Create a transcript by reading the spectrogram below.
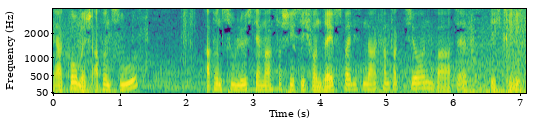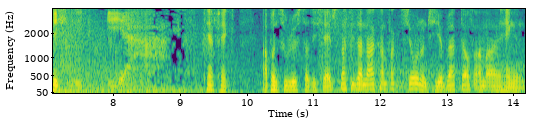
Ja, komisch, ab und zu ab und zu löst der Master Chief sich von selbst bei diesen Nahkampfaktionen. Wartet, dich kriege ich dich. Ja. Perfekt. Ab und zu löst er sich selbst nach dieser Nahkampfaktion und hier bleibt er auf einmal hängen.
